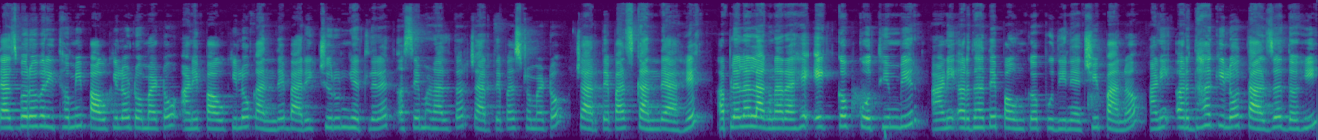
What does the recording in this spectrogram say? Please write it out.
त्याचबरोबर इथं मी पाव किलो टोमॅटो आणि पाव किलो कांदे बारीक चिरून घेतलेले आहेत. असे म्हणाल तर चार ते पाच टोमॅटो चार ते पाच कांदे आहेत. आपल्याला लागणार आहे एक कप कोथिंबीर आणि अर्धा ते पाऊण कप पुदिन्याची पानं आणि अर्धा किलो ताजं दही.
